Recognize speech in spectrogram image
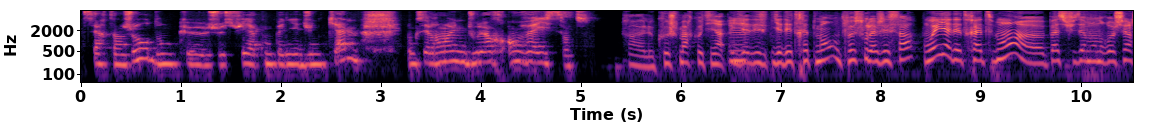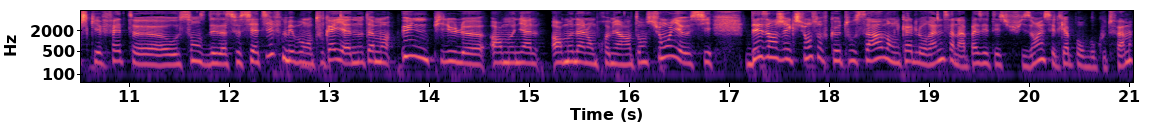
certains jours, donc euh, je suis accompagnée d'une canne. Donc c'est vraiment une douleur envahissante. Le cauchemar quotidien. Il, y a mm. des, il, y a des, traitements? On peut soulager ça? Oui, il y a des traitements. Euh, pas suffisamment de recherche qui est faite euh, au sens des associatifs. Mais bon, en tout cas, il y a notamment une pilule hormonale, hormonale en première intention. Il y a aussi des injections. Sauf que tout ça, dans le cas de Lorraine, ça n'a pas été suffisant. Et c'est le cas pour beaucoup de femmes.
